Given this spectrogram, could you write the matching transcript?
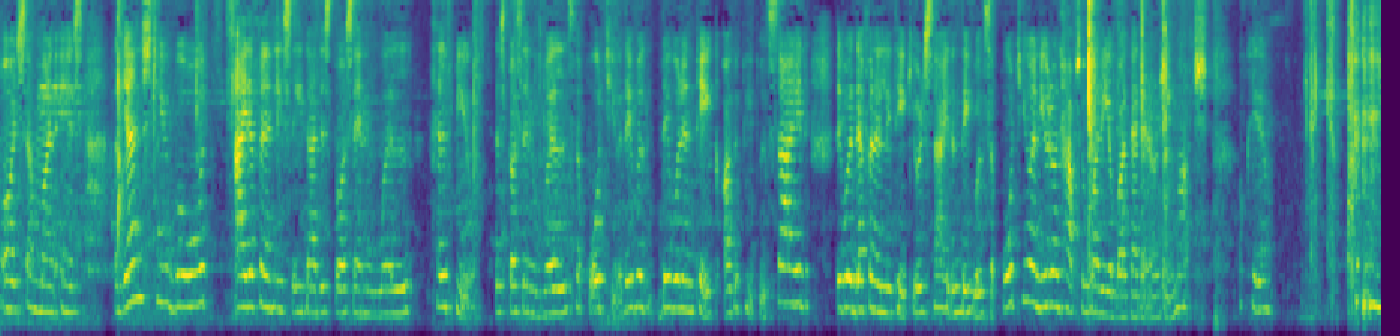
or someone is against you both i definitely say that this person will help you. This person will support you. They will they wouldn't take other people's side. They will definitely take your side and they will support you and you don't have to worry about that energy much. Okay.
